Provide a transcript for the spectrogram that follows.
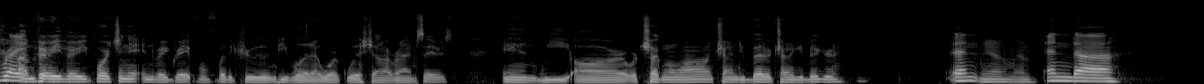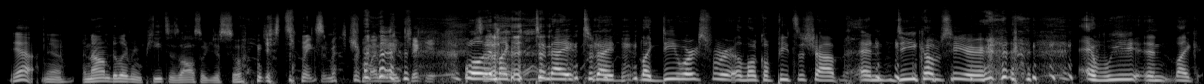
right. I'm very, very fortunate and very grateful for the crew and people that I work with. Shout out Rhymesayers. And we are we're chugging along, trying to do better, trying to get bigger. and Yeah, man. and uh yeah Yeah. And now I'm delivering pizzas also just so just to make some extra money and kick it. well So- and like tonight tonight like d works for a local pizza shop and d comes here and we and like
